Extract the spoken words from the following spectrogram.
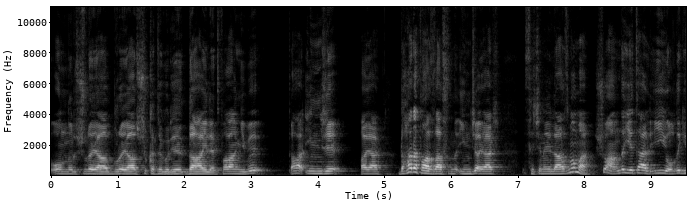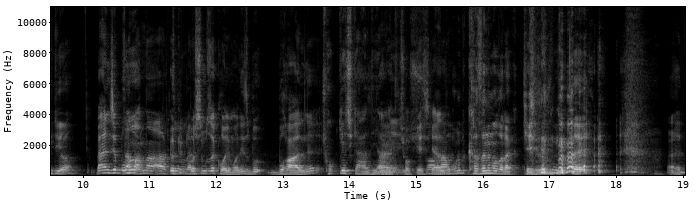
onları şuraya al, buraya al, şu kategoriye dahil et falan gibi daha ince ayar, daha da fazla aslında ince ayar seçeneği lazım ama şu anda yeterli. iyi yolda gidiyor. Bence bunu Zamanla öpüp başımıza koymalıyız bu bu halini. Çok geç geldi yani. Evet, çok geç Şu geldi. Ben bunu bir kazanım olarak görüyorum. Evet,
